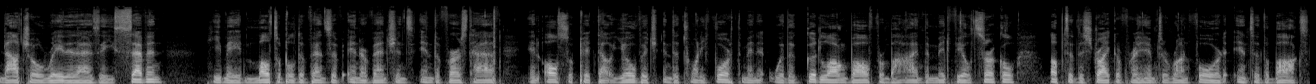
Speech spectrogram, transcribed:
Nacho rated as a 7. He made multiple defensive interventions in the first half and also picked out Jovic in the 24th minute with a good long ball from behind the midfield circle up to the striker for him to run forward into the box.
